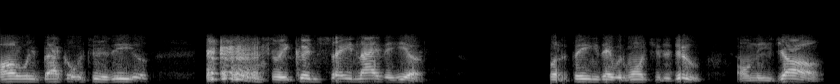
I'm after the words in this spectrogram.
all the way back over to his ears. so he couldn't say neither here for the things they would want you to do on these jobs.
